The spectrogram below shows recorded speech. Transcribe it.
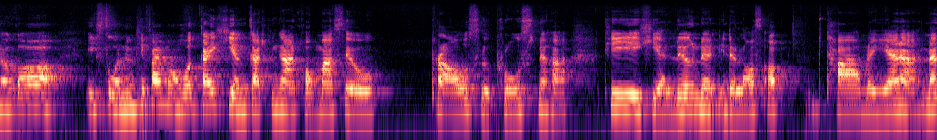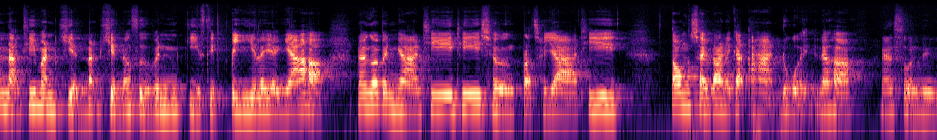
แล้วก็ อีกส่วนหนึ่งที่ฝ้ายมองว่าใกล้เคียงกันคืองานของมาเซลพราวส์หรือพรูสนะคะ ที่เขียนเรื่องเดิน in the loss of time อะไรเงี้ยนะนั่นหนะที่มันเขียนเขียนหนังสือเป็นกี่สิบปีอะไรอย่างเงี้ยค่ะ นั่นก็เป็นงานที่ที่เชิงปรัชญาที่ต้องใช้เวลาในการอ่านด้วยนะคะนั้นส่วนหนึ่ง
